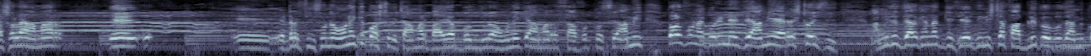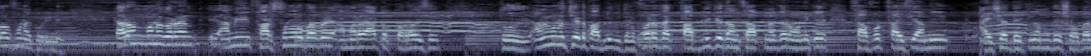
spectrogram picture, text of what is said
আসলে আমার এই এটার পিছনে অনেকে কষ্ট পেয়েছে। আমার ভাইয়া বন্ধুরা অনেকে আমার সাপোর্ট করছে। আমি কল্পনা করি যে আমি অ্যারেস্ট হয়েছি। আমি যে জেলখানাত গেছি, এই জিনিসটা পাবলিক হইব যে আমি কল্পনা করি নাই। কারণ মনে করেন আমি পার্সোনাল ভাবে আমার আটক করা হয়েছে। তো আমি মনে হচ্ছে এটা পাবলিক না। পরে দেখ পাবলিকে জানছে, আপনাদের অনেকে সাপোর্ট পাইছি। আমি আইসা দেখলাম যে সবাই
